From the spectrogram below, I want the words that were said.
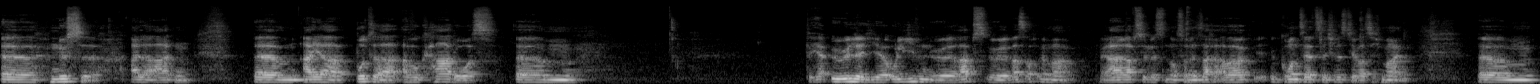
äh, Nüsse, alle Arten, ähm, Eier, Butter, Avocados, ähm, ja, Öle hier, Olivenöl, Rapsöl, was auch immer. Ja, Rapsöl ist noch so eine Sache, aber grundsätzlich wisst ihr, was ich meine. Ähm,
